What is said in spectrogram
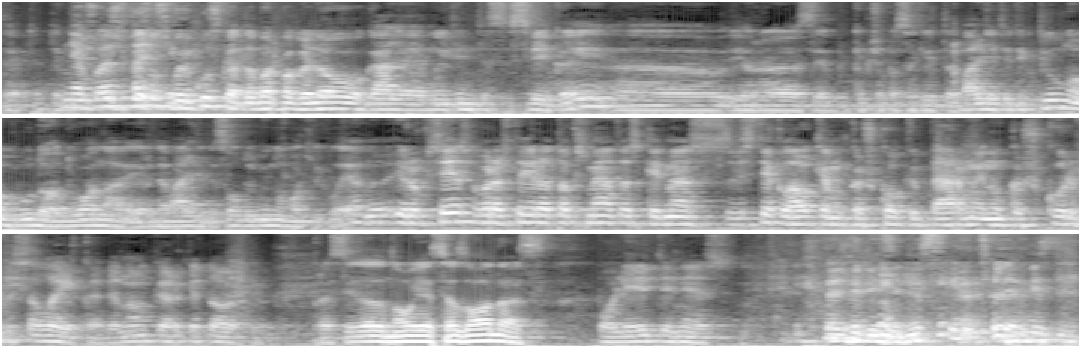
Taip, taip, taip. Negu Visus, etatinį. visus vaikus, kad dabar pagaliau gali maitintis sveikai e, ir, e, kaip čia pasakyti, valgyti tik pilno grūdo duoną ir nevalgyti saldumynų mokykloje. Nu, Ir rugsėjas paprastai yra toks metas, kai mes vis tiek laukiam kažkokių permainų kažkur visą laiką, vienokių ar kitokių. Prasideda naujas sezonas. Politinės. Televizinis. ir televizinis.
